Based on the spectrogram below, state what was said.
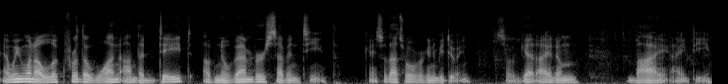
And we want to look for the one on the date of November 17th. Okay, so that's what we're going to be doing. So get item by ID.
